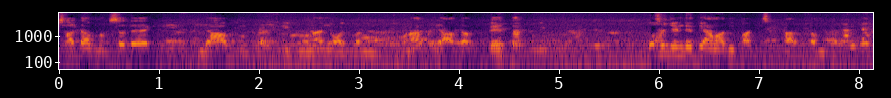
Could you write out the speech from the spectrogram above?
ਸਾਡਾ ਮਕਸਦ ਹੈ ਕਿ ਪੰਜਾਬ ਨੂੰ ਬੈਟਰੀ ਬਣਾਉਣਾ ਨੌਜਵਾਨਾਂ ਨੂੰ ਬਚਾਉਣਾ, ਪੰਜਾਬ ਦਾ ਬਿਹਤਰ ਭਵਿੱਖ ਉਸ ਏਜੰਡੇ ਤੇ ਆਮ ਆਦਮੀ ਪਾਰਟੀ ਸਰਕਾਰ ਕੰਮ ਕਰ ਰਹੀ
